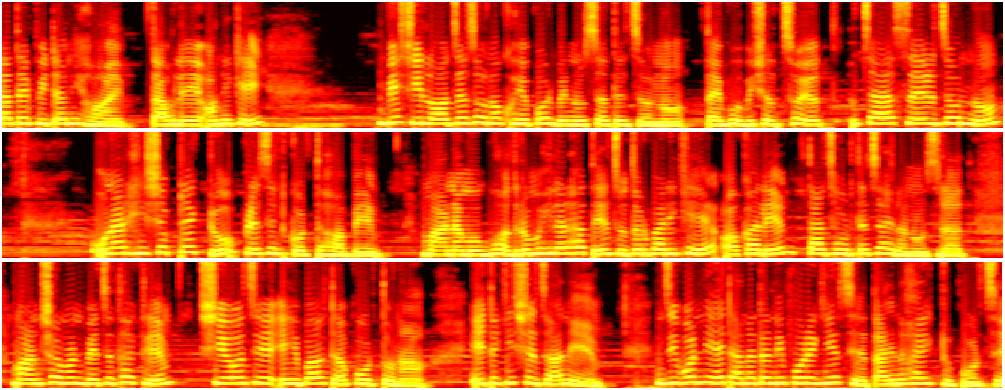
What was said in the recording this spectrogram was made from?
তাদের পিটানি হয়, তাহলে অনেকেই বেশি লজ্জাজনক হয়ে পড়বে নুসরাতের জন্য। তাই ভবিষ্যৎ সৈয়দ চাষের জন্য ওনার হিসেবটা একটু প্রেজেন্ট করতে হবে। মা নামক ভদ্রমহিলার হাতে জুতোর বাড়ি খেয়ে অকালে তা ঝরতে চায় না নুসরাত। মান সম্মান বেঁচে থাকলে সেও যে এই বালটা পড়তো না, এটা কি সে জানে? জীবন নিয়ে টানাটানি পড়ে গিয়েছে, তাই না হয় একটু পড়ছে।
